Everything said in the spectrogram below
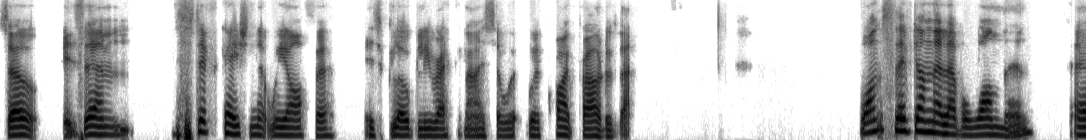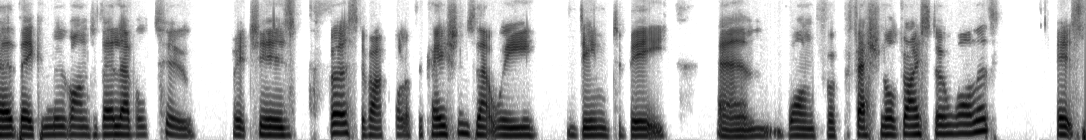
So it's um the certification that we offer is globally recognized. So we're, we're quite proud of that. Once they've done their level one, then uh, they can move on to their level two, which is the first of our qualifications that we deem to be um, one for professional dry stone wallers. It's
